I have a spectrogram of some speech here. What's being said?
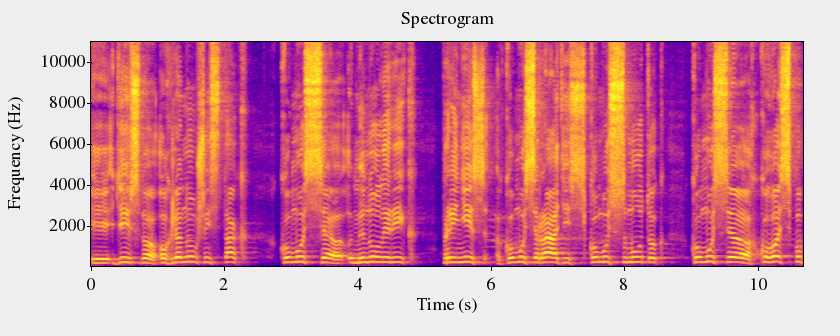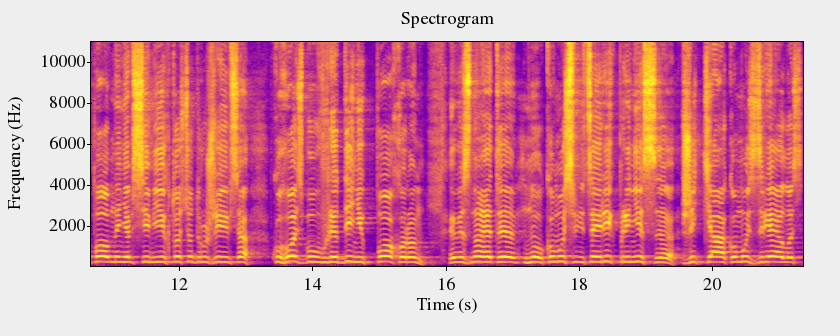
І дійсно, оглянувшись так, комусь е, минулий рік приніс комусь радість, комусь смуток, комусь е, когось поповнення в сім'ї, хтось одружився, когось був в родині похорон. Ви знаєте, ну, комусь цей рік приніс е, життя, комусь зрілость,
